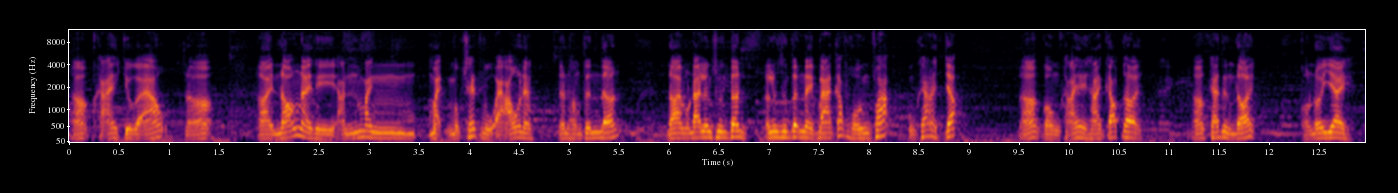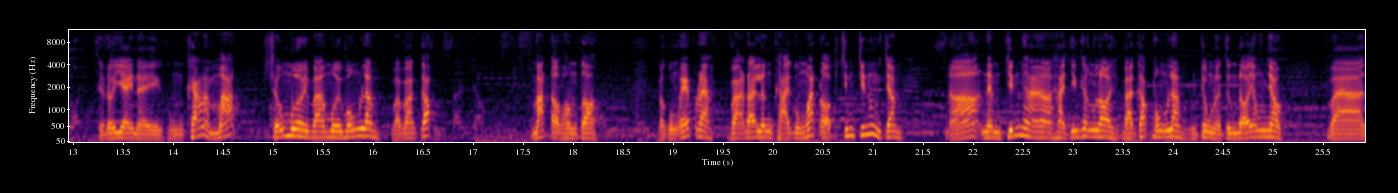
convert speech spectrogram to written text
Đó, khải chưa có áo. Đó. Rồi, nón này thì ảnh mang mặc một set vụ ảo nè, nên không tính đến. Rồi, một đai lưng xương tinh. Đai lưng xương tinh này ba cấp hội pháp cũng khá là chất. Đó, còn khải thì hai cấp thôi. Đó, khá tương đối. Còn đôi dây thì đôi giày này cũng khá là mát 60, 30, 45 và 3 cấp mát ộp hồng to và cũng ép ra. Và đai lưng khải cũng mát ộp 99% đó 59 29 khăn lôi 3 cấp 45 nói chung là tương đối giống nhau. Và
